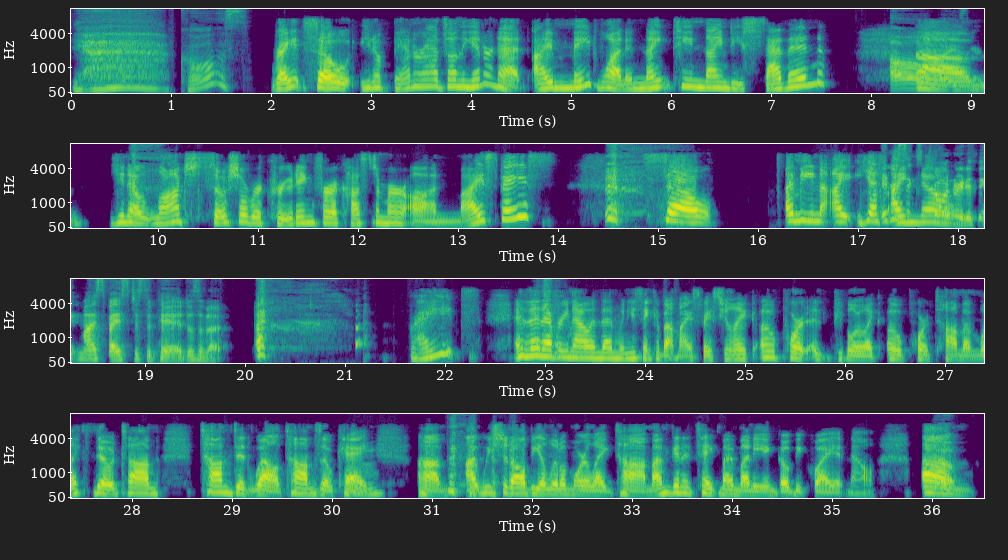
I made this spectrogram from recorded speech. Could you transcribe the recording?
Yeah, of course. Right. So, you know, banner ads on the internet. I made one in 1997. Oh, um, you know, launched social recruiting for a customer on MySpace. so, I mean, I, yes, I know. It's extraordinary to think MySpace disappeared, isn't it? Right. And then every now and then when you think about MySpace, you're like, oh, poor people are like, oh, poor Tom. I'm like, no, Tom, Tom did well. Tom's okay. Mm. Um, I, we should all be a little more like Tom. I'm going to take my money and go be quiet now. Um,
